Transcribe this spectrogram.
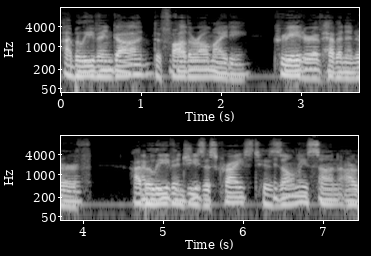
I believe in God, the Father Almighty, creator of heaven and earth. I believe in Jesus Christ, his only Son, our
